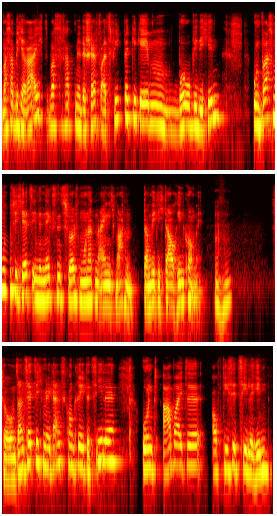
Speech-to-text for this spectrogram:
was habe ich erreicht, was hat mir der Chef als Feedback gegeben, wo will ich hin und was muss ich jetzt in den nächsten zwölf Monaten eigentlich machen, damit ich da auch hinkomme. Mhm. So, und dann setze ich mir ganz konkrete Ziele und arbeite auf diese Ziele hin.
